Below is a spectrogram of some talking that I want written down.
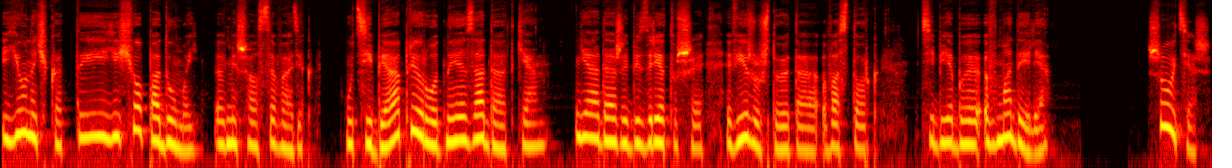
«Юночка, ты еще подумай», — вмешался Вадик. «У тебя природные задатки. Я даже без ретуши вижу, что это восторг. Тебе бы в модели». «Шутишь?»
